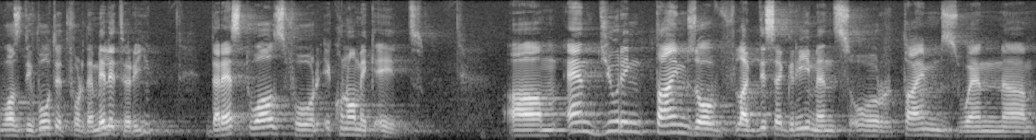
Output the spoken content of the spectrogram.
was devoted for the military. The rest was for economic aid. Um, and during times of like disagreements or times when um,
